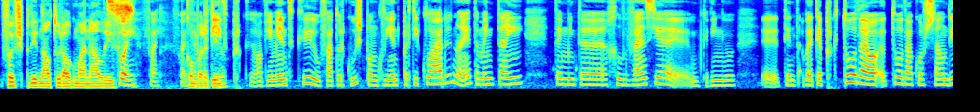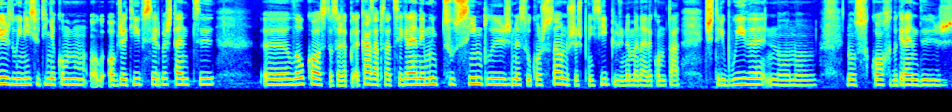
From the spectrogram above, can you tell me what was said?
foi-vos pedido na altura alguma análise? Foi, foi. Foi, comparativa? Foi pedido, porque obviamente que o fator custo para um cliente particular não é, também tem, tem muita relevância, eh, um bocadinho, eh, até porque toda, toda a construção desde o início tinha como objetivo ser bastante uh, low cost, ou seja, a casa, apesar de ser grande, é muito simples na sua construção, nos seus princípios, na maneira como está distribuída, não, não, não se corre de grandes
